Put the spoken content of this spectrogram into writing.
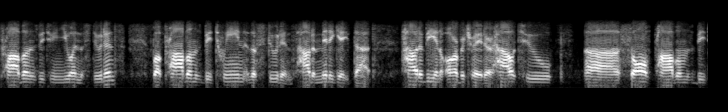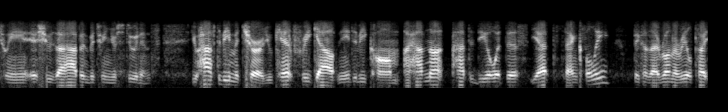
problems between you and the students, but problems between the students, how to mitigate that, how to be an arbitrator, how to uh, solve problems between issues that happen between your students. You have to be mature. You can't freak out. You need to be calm. I have not had to deal with this yet, thankfully, because I run a real tight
